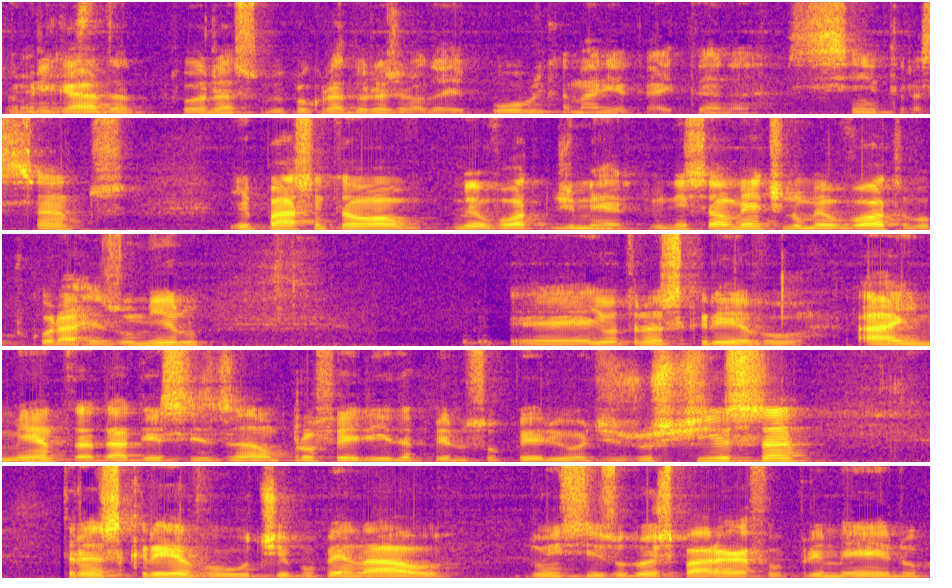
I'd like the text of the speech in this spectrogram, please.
Muito obrigada, doutora Subprocuradora-Geral da República, Maria Caetana Sintra Santos. E passo, então, ao meu voto de mérito. Inicialmente, no meu voto, vou procurar resumi-lo, é, eu transcrevo a emenda da decisão proferida pelo Superior de Justiça, transcrevo o tipo penal do inciso 2, parágrafo 1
